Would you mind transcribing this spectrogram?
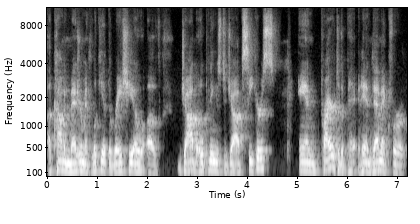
a common measurement, looking at the ratio of job openings to job seekers. And prior to the pa- pandemic, for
